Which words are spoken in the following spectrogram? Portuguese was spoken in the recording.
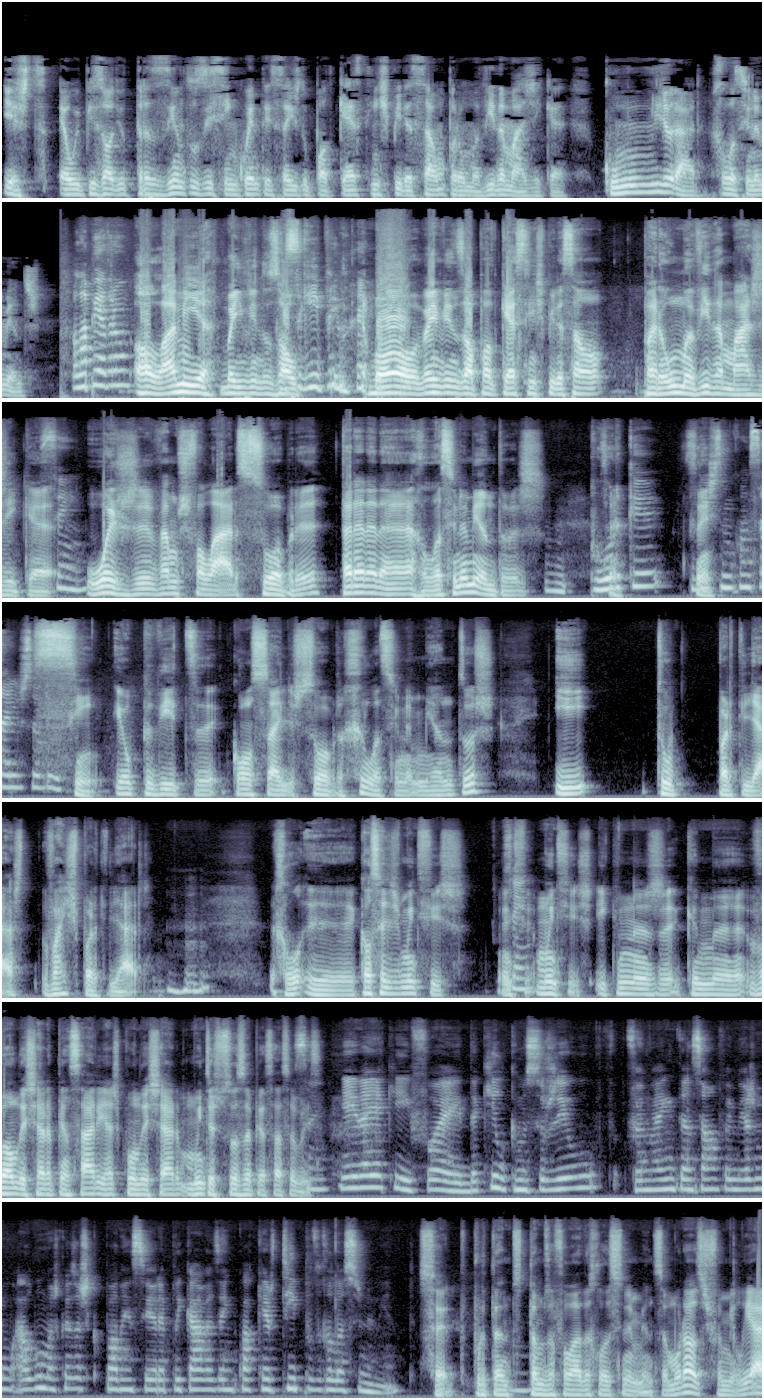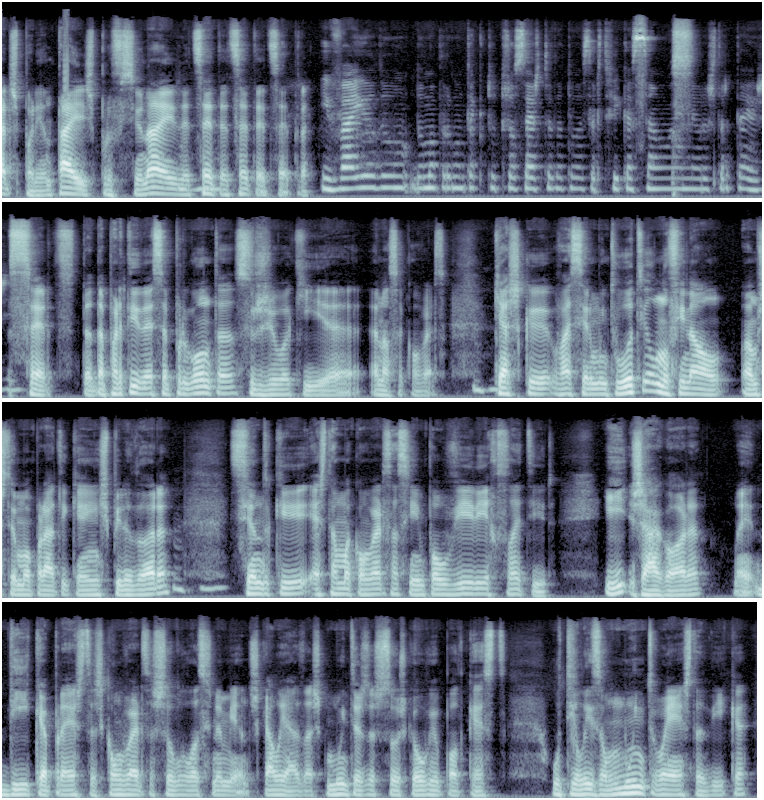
Este é o episódio 356 do podcast Inspiração para uma Vida Mágica. Como melhorar relacionamentos. Olá Pedro. Olá Mia, bem-vindos ao. Segui primeiro. Bom, bem-vindos ao podcast Inspiração para uma Vida Mágica. Sim. Hoje vamos falar sobre tararara, relacionamentos. Porque pediste-me conselhos sobre isso. Sim, eu pedi-te conselhos sobre relacionamentos e tu partilhaste, vais partilhar Uhum. eh, conselhos muito fixe. Muito, Sim. muito fixe. E que, nos, que me vão deixar a pensar e acho que vão deixar muitas pessoas a pensar sobre isso. Sim. E a ideia aqui foi daquilo que me surgiu, foi uma intenção, foi mesmo algumas coisas que podem ser aplicáveis em qualquer tipo de relacionamento. Certo. Portanto, Uhum. estamos a falar de relacionamentos amorosos, familiares, parentais, profissionais, Uhum. etc, etc, etc. E veio do- de uma pergunta que tu trouxeste da tua certificação em neuroestratégia. Certo. A partir dessa pergunta surgiu aqui a, a nossa conversa. Uhum. Que acho que vai ser muito útil. No final, vamos ter uma prática inspiradora, Uhum. sendo que esta é uma conversa assim para ouvir e refletir. E já agora, né, dica para estas conversas sobre relacionamentos, que aliás acho que muitas das pessoas que ouvem o podcast utilizam muito bem esta dica,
